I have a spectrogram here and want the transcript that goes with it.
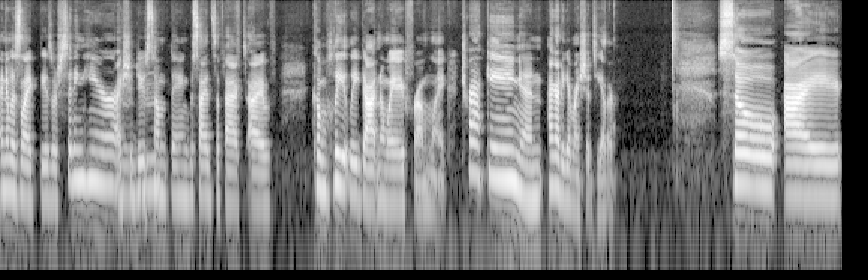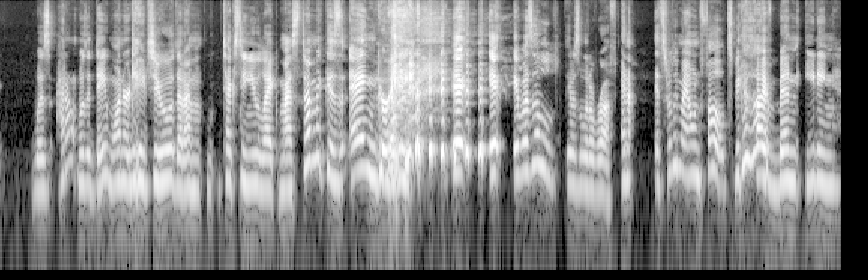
And it was like, these are sitting here. I should do Mhm. something besides the fact I've completely gotten away from like tracking and I got to get my shit together. So I was, I don't, was it day one or day two that I'm texting you like, my stomach is angry. it, it, it was a, it was a little rough. And it's really my own fault because I've been eating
